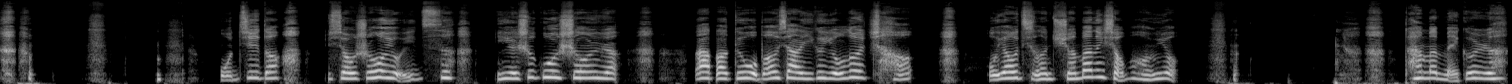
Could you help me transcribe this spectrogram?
我记得小时候有一次，也是过生日，爸爸给我包下了一个游乐场，我邀请了全班的小朋友，他们每个人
